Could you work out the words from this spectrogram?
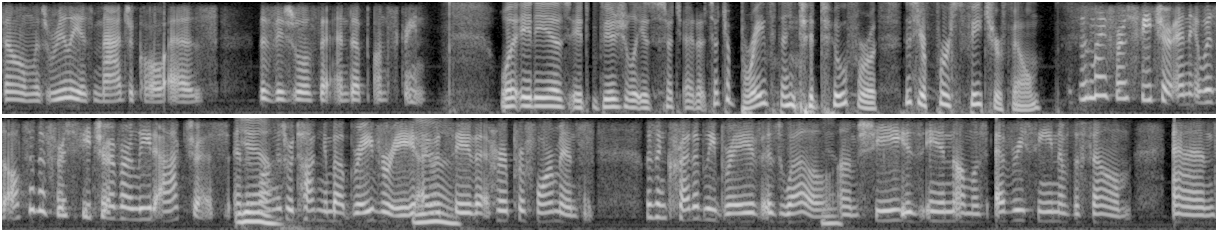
film was really as magical as the visuals that end up on screen. Well, it is. It visually is such a, such a brave thing to do for a, this is your first feature film. This is my first feature, and it was also the first feature of our lead actress. And Yeah. as long as we're talking about bravery, I would say that her performance was incredibly brave as well. Yeah. Um, she is in almost every scene of the film, and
